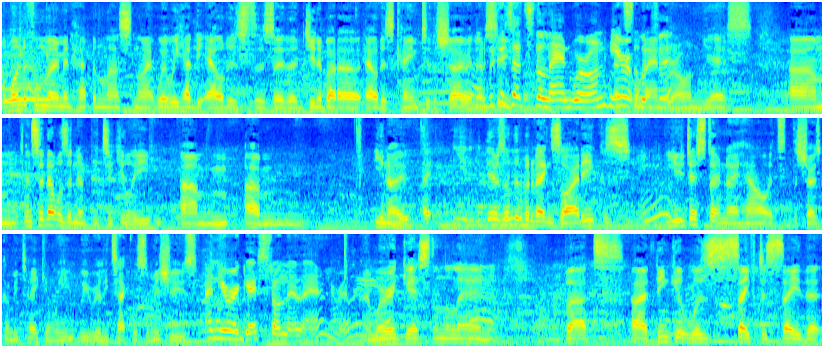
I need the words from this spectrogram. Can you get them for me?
A wonderful moment happened last night where we had the elders, so the Jinibara elders came to the show, and they were Because that's for- the land we're on here That's at the land we're on, yes. Um, and so that wasn't a particularly, um, um, you know, uh, there was a little bit of anxiety because you just don't know how it's, the show's going to be taken. We, we really tackle some issues, And you're a guest on their land, really? and we're a guest on the land. But I think it was safe to say that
